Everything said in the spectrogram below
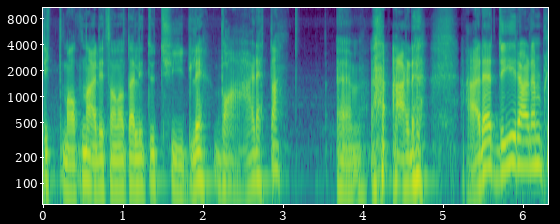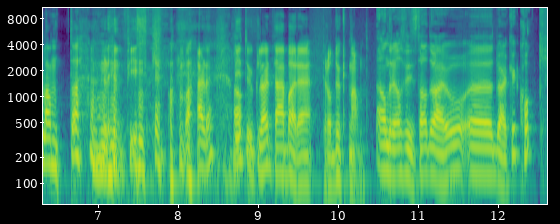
drittmaten er litt sånn at det er litt utydelig. Hva er dette? Um, er, det, er det et dyr? Er det en plante? Er det en fisk? Hva, er det? Litt uklart. Det er bare produktnavn. Andreas Wistad, du er jo eh, du er ikke kokk.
